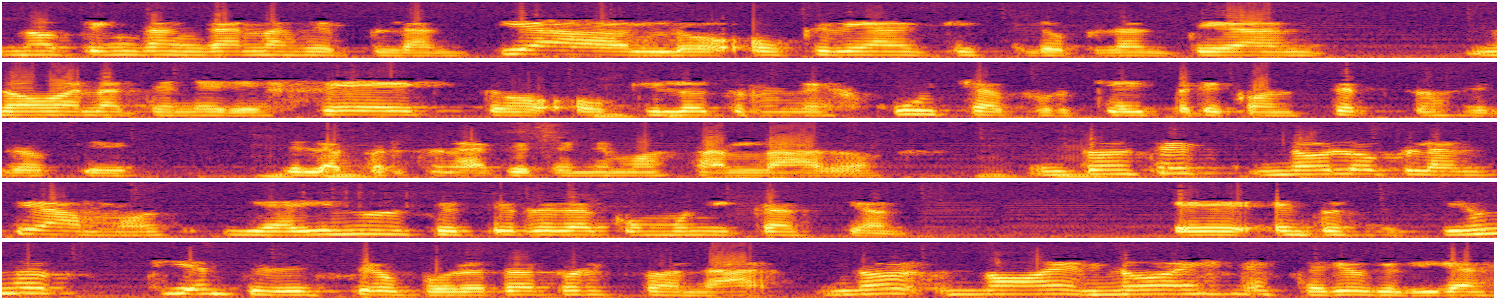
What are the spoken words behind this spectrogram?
no tengan ganas de plantearlo o crean que se lo plantean no van a tener efecto o que el otro no escucha porque hay preconceptos de lo que de la persona que tenemos al lado. Entonces no lo planteamos y ahí es donde se pierde la comunicación. Eh, entonces, si uno siente deseo por otra persona, no, no, es, no es necesario que diga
